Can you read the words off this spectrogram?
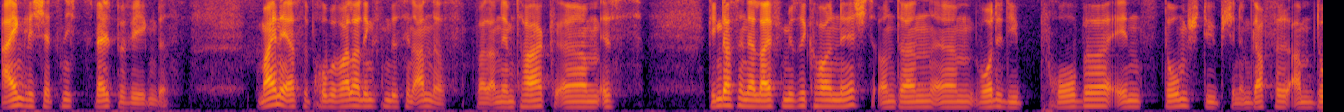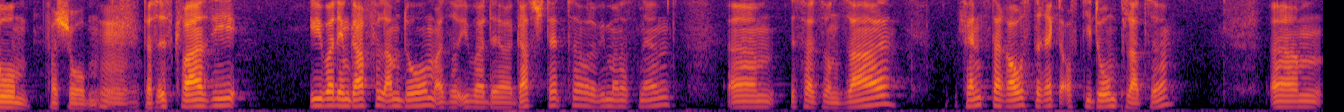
eigentlich jetzt nichts Weltbewegendes. Meine erste Probe war allerdings ein bisschen anders, weil an dem Tag ähm, ist ging das in der Live Music Hall nicht und dann ähm, wurde die Probe ins Domstübchen im Gaffel am Dom verschoben. Hm. Das ist quasi über dem Gaffel am Dom, also über der Gaststätte oder wie man das nennt, ähm, ist halt so ein Saal, Fenster raus direkt auf die Domplatte. Ähm,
